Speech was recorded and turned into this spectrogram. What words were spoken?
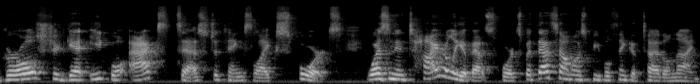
girls should get equal access to things like sports. It wasn't entirely about sports, but that's how most people think of Title IX.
